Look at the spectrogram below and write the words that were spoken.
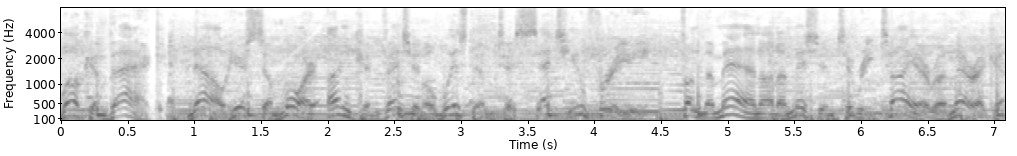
Welcome back. Now, here's some more unconventional wisdom to set you free from the man on a mission to retire America,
